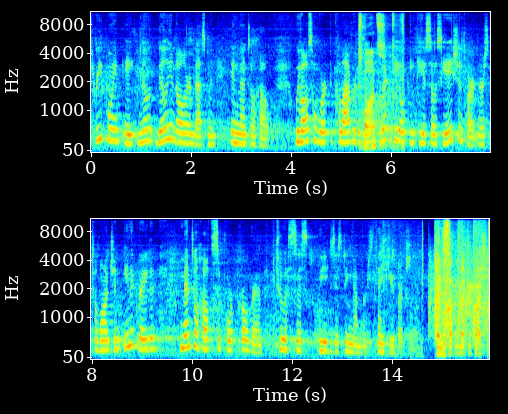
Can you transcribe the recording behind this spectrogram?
$3.8 billion investment in mental health. We've also worked collaboratively Response. with the OPP Association partners to launch an integrated mental health support program to assist the existing members. Thank you. Excellent. And a supplementary question.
